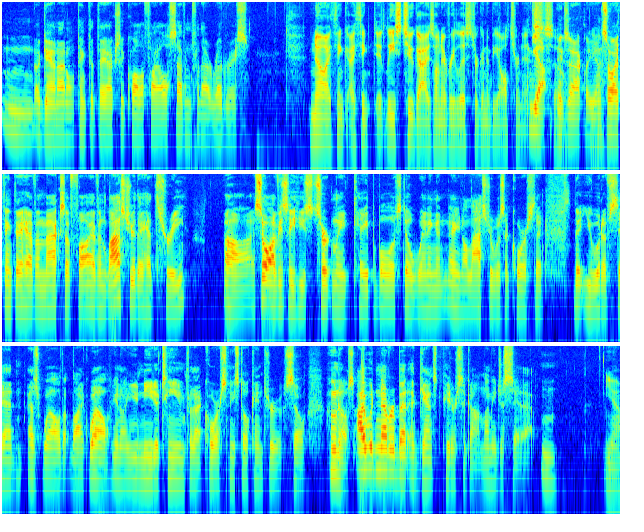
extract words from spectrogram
mm, again, I don't think that they actually qualify all seven for that road race. No, I think I think at least two guys on every list are going to be alternates. Yeah, so, exactly. yeah. And so I think they have a max of five. And last year they had three. Uh, so obviously he's certainly capable of still winning. And you know, last year was a course that that you would have said as well that like, well, you know, you need a team for that course, and he still came through. So who knows? I would never bet against Peter Sagan. Let me just say that. Yeah.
